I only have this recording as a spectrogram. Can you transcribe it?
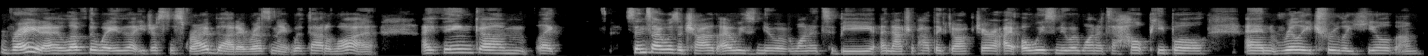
Right. I love the way that you just described that. I resonate with that a lot. I think um like since I was a child, I always knew I wanted to be a naturopathic doctor. I always knew I wanted to help people and really truly heal them.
